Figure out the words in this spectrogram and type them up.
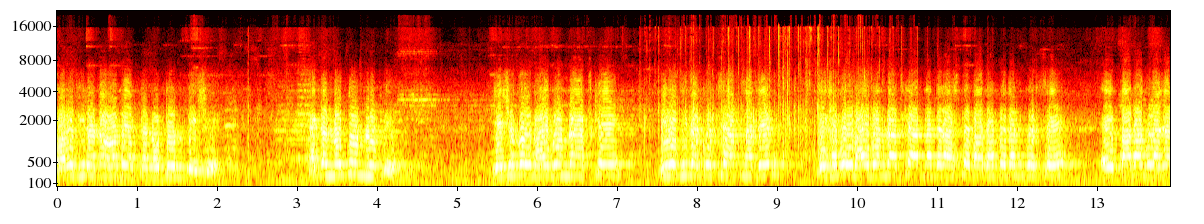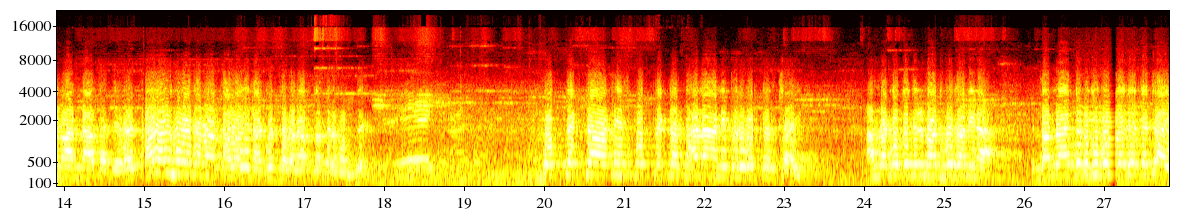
ঘরে ফিরাটা হবে একটা নতুন দেশে, একটা নতুন রূপে। যে সকল ভাই বোনরা আজকে বিরোধিতা করছে আপনাদের, যে সকল ভাই বোনরা আজকে আপনাদের আসতে বাধা প্রদান করছে এই বাধাগুলা যেন আর না থাকে, ওই দালালগুলো যেন আর দালালি না করতে পারে আপনাদের মধ্যে। প্রত্যেকটা অফিস প্রত্যেকটা থানা আমি পরিবর্তন চাই। আমরা কতদিন বাঁচবো জানি না, কিন্তু আমরা এতটুকু বলে যেতে চাই,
